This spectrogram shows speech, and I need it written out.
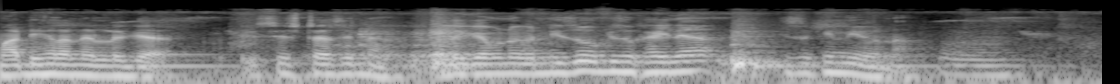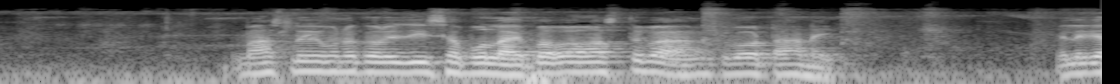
মাটি হেলানের লেগে। চেষ্টা আছে না। লেগে মনে করি নিজেও কিছু খাই না কিছু কিনিও না। মাছ লেগে মনে করে যে ইসা বলায় বাবা মাছ দেবা আমি কি বাবা টাকা নাই। এ লেগে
